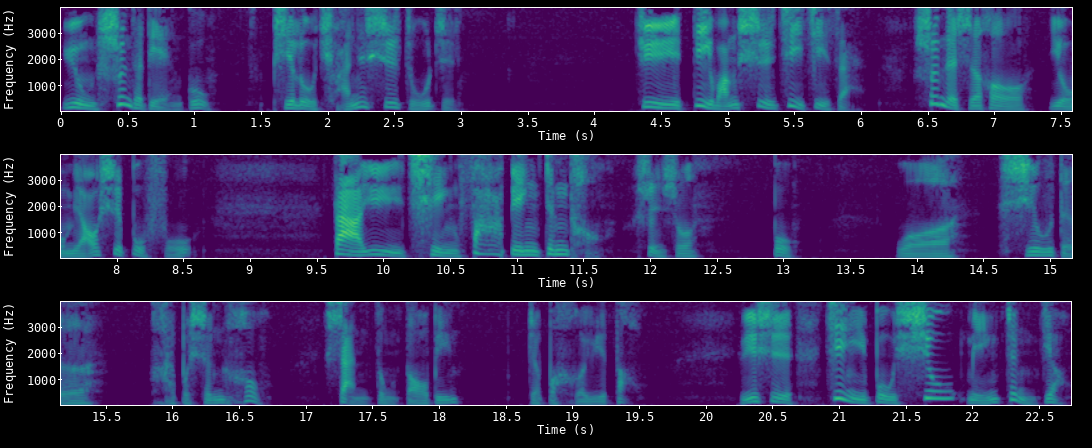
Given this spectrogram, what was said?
用舜的典故披露全诗主旨。据《帝王世纪》记载，舜的时候有苗氏不服，大禹请发兵征讨。舜说：“，我修德还不深厚，善动刀兵，这不合于道。”于是进一步修明正教。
